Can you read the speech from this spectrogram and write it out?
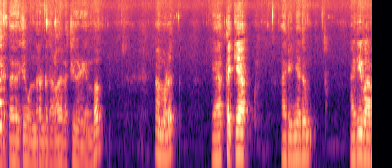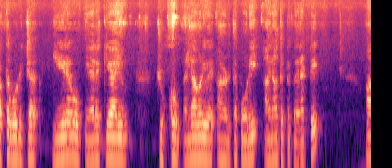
അടുപ്പേ വെച്ച് ഒന്ന് രണ്ട് തള തിളച്ച് കഴിയുമ്പം നമ്മൾ ഏത്തയ്ക്ക അരിഞ്ഞതും അരി വറുത്ത് പൊടിച്ച ജീരകവും ഏലക്കായും ചുക്കും എല്ലാം കൂടി എടുത്ത പൊടി അതിനകത്തിട്ട് പുരട്ടി ആ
